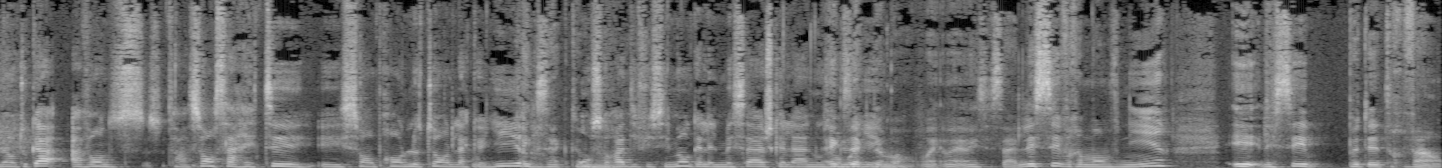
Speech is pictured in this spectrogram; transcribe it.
Mais en tout cas, avant enfin, sans s'arrêter et sans prendre le temps de l'accueillir, on saura difficilement quel est le message qu'elle a à nous envoyer. Exactement, oui, ouais, c'est ça. Laissez vraiment venir et laissez peut-être, enfin,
